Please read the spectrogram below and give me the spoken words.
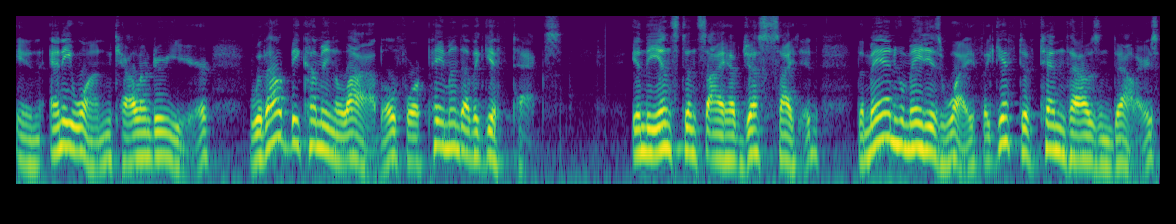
in any one calendar year without becoming liable for payment of a gift tax. In the instance I have just cited, the man who made his wife a gift of $10,000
